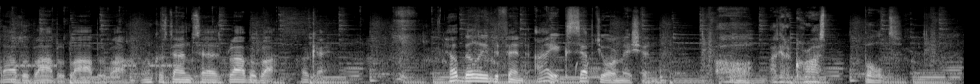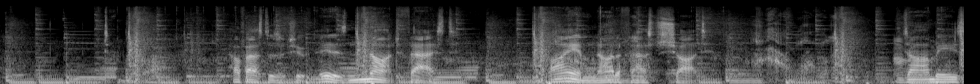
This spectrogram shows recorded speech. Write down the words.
Blah, blah, blah, blah, blah, blah, blah. Uncle Stan says blah, blah, blah. Okay. Help Billy defend. I accept your mission. Oh, I got a cross bolt. How fast does it shoot? It is not fast. I am not a fast shot. Zombies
